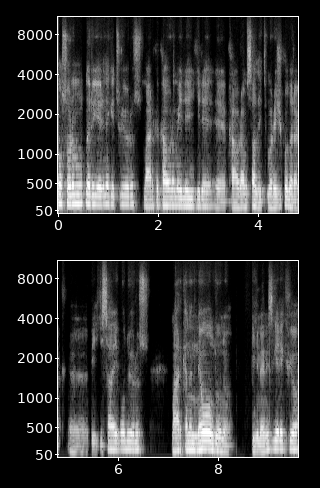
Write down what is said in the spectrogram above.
o sorumlulukları yerine getiriyoruz. Marka kavramı ile ilgili e, kavramsal, etimolojik olarak e, bilgi sahibi oluyoruz. Markanın ne olduğunu bilmemiz gerekiyor.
